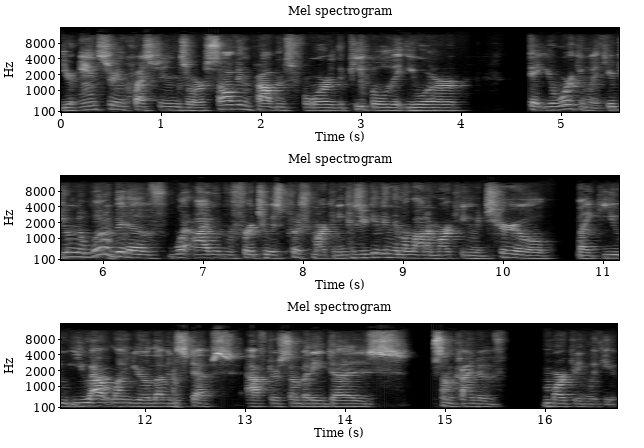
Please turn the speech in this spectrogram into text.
You're answering questions or solving problems for the people that you're that you're working with. You're doing a little bit of what I would refer to as push marketing because you're giving them a lot of marketing material like you you outlined your 11 steps after somebody does some kind of marketing with you.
